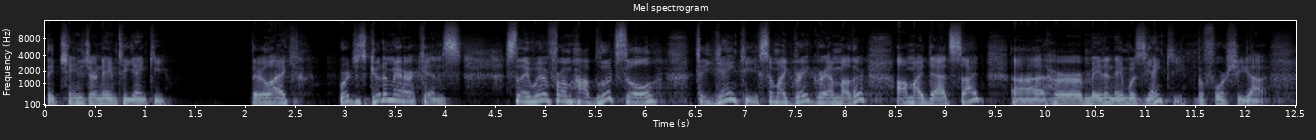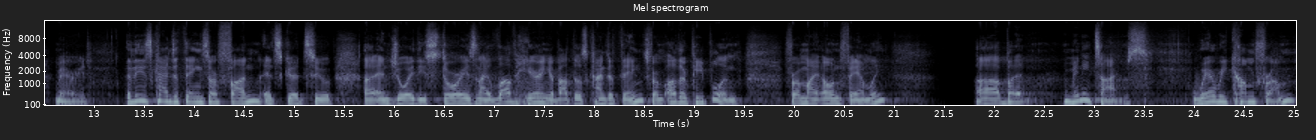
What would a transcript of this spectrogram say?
they changed their name to Yankee. They're like, we're just good Americans. So they went from Hablutzel to Yankee. So my great grandmother on my dad's side, uh, her maiden name was Yankee before she got married. And these kinds of things are fun. It's good to uh, enjoy these stories. And I love hearing about those kinds of things from other people and from my own family. Uh, but many times, where we come from,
